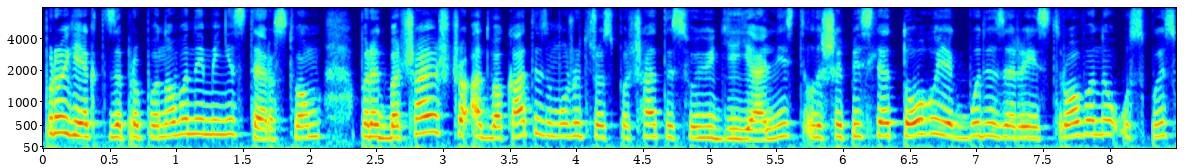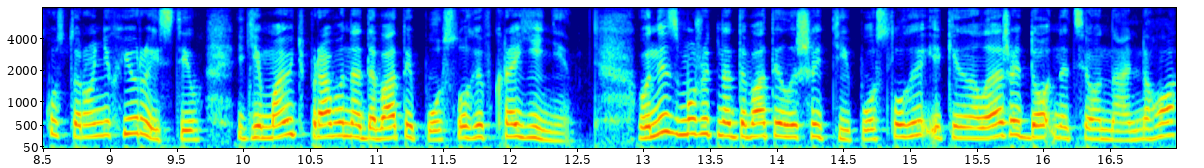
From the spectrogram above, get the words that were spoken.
Проєкт, запропонований міністерством, передбачає, що адвокати зможуть розпочати свою діяльність лише після того, як буде зареєстровано у списку сторонніх юристів, які мають право надавати послуги в країні. Вони зможуть надавати лише ті послуги, які належать до національного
